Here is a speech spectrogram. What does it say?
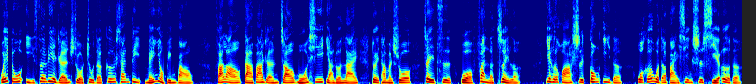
唯独以色列人所住的歌山地没有冰雹。法老打发人招摩西、亚伦来，对他们说：“这一次我犯了罪了。耶和华是公义的，我和我的百姓是邪恶的。”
